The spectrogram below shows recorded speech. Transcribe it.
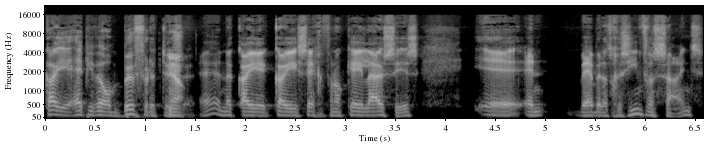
Kan je, heb je wel een buffer ertussen. Ja. Hè? En dan kan je, kan je zeggen van oké, luister eens. en we hebben dat gezien van Sainz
